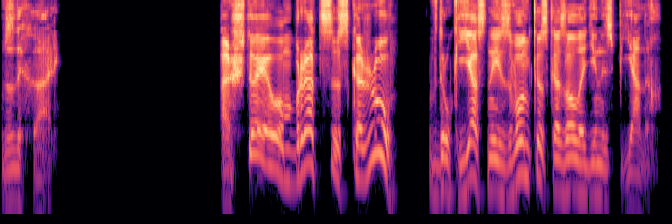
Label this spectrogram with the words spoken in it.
вздыхали. «А что я вам, братцы, скажу?» Вдруг ясно и звонко сказал один из пьяных.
